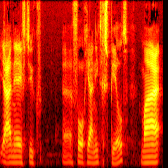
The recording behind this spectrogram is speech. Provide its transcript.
Ja, nee, heeft natuurlijk eh, vorig jaar niet gespeeld. Maar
